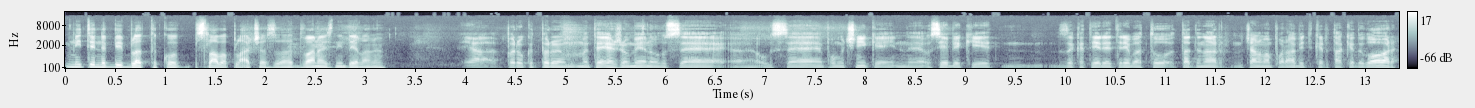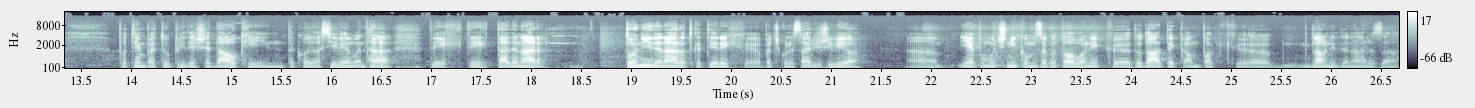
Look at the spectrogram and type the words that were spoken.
niti ne bi bila tako slaba plača za 12 dni dela. Ne? Ja, prvo kot prvo, Matej je že omenil vse, eh, vse pomočnike in eh, osebe, ki, za katere je treba to, ta denar načeloma porabiti, ker tak je dogovor. Potem pa tu pride še davki in tako da vsi vemo, da teh, teh, ta denar, to ni denar, od katerih eh, pač kolesari živijo. Uh, je pomočnikom zagotovo nek eh, dodatek, ampak uh, glavni denar za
